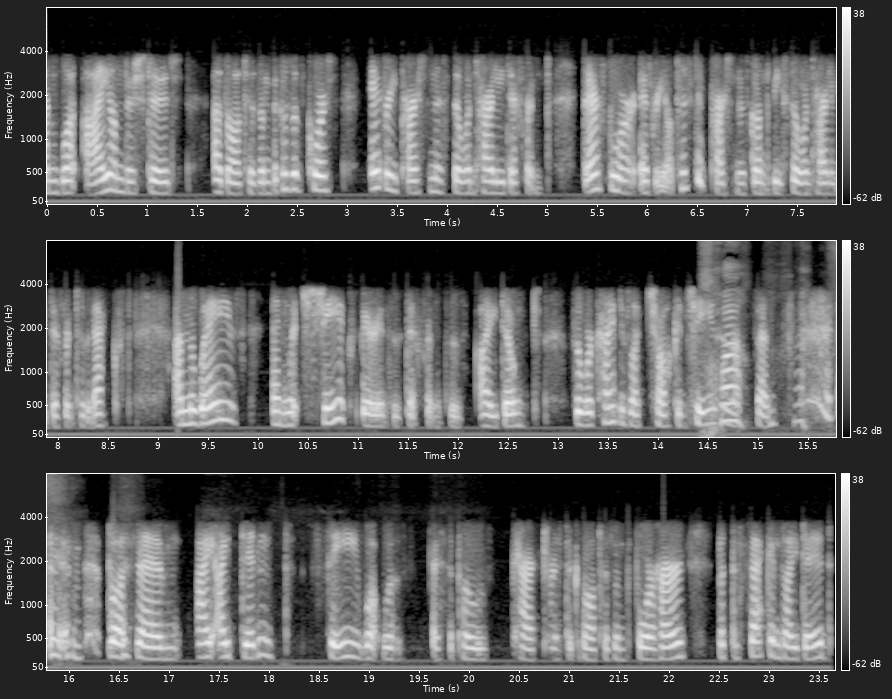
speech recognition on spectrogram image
and what I understood as autism. Because of course, every person is so entirely different. Therefore, every autistic person is going to be so entirely different to the next, and the ways in which she experiences differences, I don't. So we're kind of like chalk and cheese wow. in that sense. um, but um, I, I didn't see what was, I suppose, characteristic of autism for her. But the second I did,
